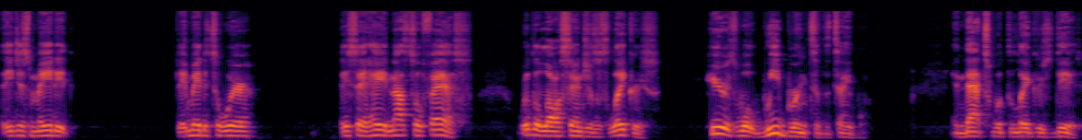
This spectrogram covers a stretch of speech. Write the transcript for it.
they just made it they made it to where they said, "Hey, not so fast. We're the Los Angeles Lakers here's what we bring to the table. And that's what the Lakers did.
